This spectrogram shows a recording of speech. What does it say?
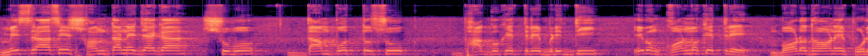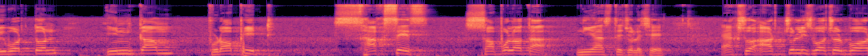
মেষ রাশির সন্তানের জায়গা শুভ, দাম্পত্য সুখ, ভাগ্যক্ষেত্রে বৃদ্ধি এবং কর্মক্ষেত্রে বড় ধরনের পরিবর্তন ইনকাম প্রফিট, সাকসেস, সফলতা নিয়ে আসতে চলেছে। একশো আটচল্লিশ বছর পর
